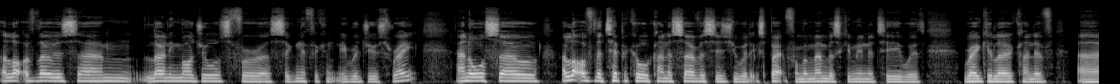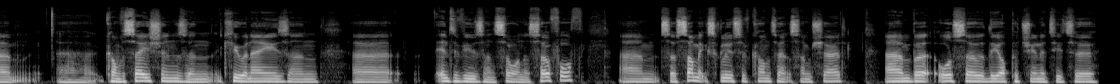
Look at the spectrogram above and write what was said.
a lot of those um, learning modules for a significantly reduced rate, and also a lot of the typical kind of services you would expect from a members community with regular kind of um, uh, conversations and Q and A's and uh, interviews and so on and so forth. Um, so some exclusive content, some shared, um, but also the opportunity to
